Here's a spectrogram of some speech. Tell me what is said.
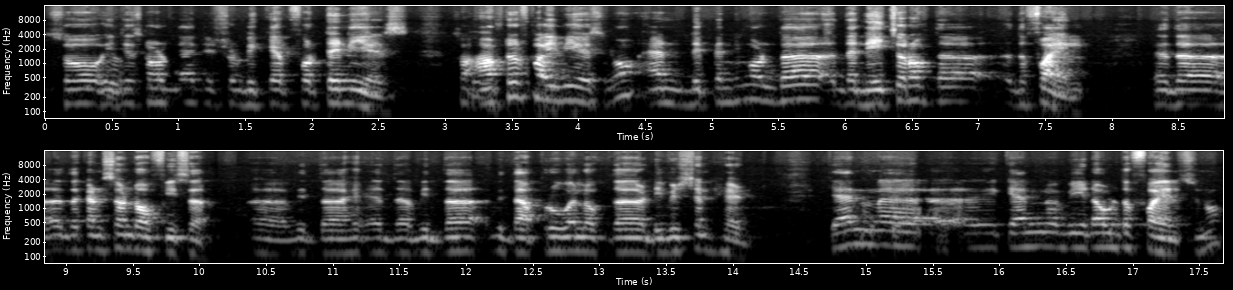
So it is not that it should be kept for 10 years. So after five years, you know, and depending on the the nature of the the file, uh, the the concerned officer uh, with the, the with the with the approval of the division head can uh, can weed out the files you know.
